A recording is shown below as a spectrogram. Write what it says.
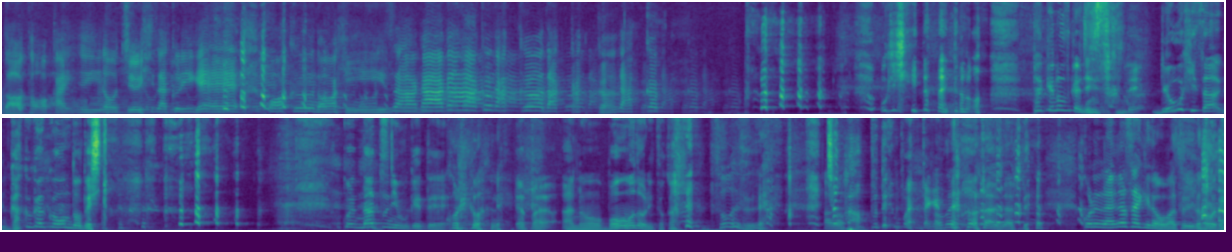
道東海道中膝くりげ僕の膝がガクガクガクガク」お聴きいただいたのは竹野塚仁さんで「両膝ガクガク温度」でした。これ夏に向けてこれはねやっぱあの盆踊りとか。ねそうですね。ちょっとアップテンポやったけど。だって。これ長崎のお祭りの方で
